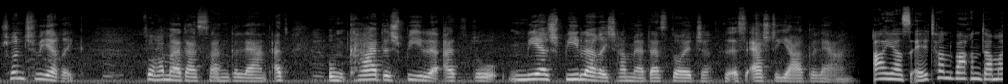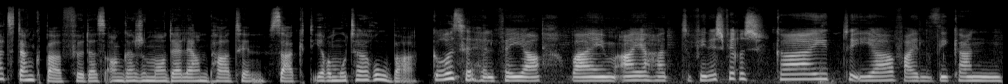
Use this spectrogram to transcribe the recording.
schon schwierig. So haben wir das dann gelernt. Also, und Kartenspiele, also mehr spielerisch haben wir das Deutsche das erste Jahr gelernt. Ayas Eltern waren damals dankbar für das Engagement der Lernpatin, sagt ihre Mutter Ruba. Große Hilfe, ja, weil Aya hat viele Schwierigkeiten, ja, weil sie kann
